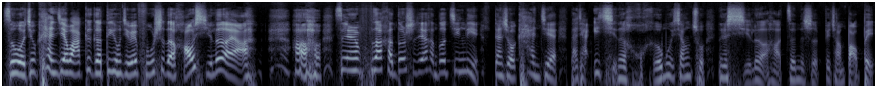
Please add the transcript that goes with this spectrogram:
所以我就看见哇，各个弟兄姐妹服侍的好喜乐呀。好，虽然不知道很多时间、很多精力，但是我看见大家一起那个和睦相处，那个喜乐哈，真的是非常宝贝。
